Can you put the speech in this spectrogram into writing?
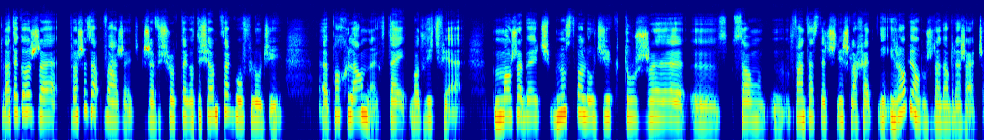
Dlatego, że proszę zauważyć, że wśród tego tysiąca głów ludzi pochylonych w tej modlitwie może być mnóstwo ludzi, którzy y, są fantastyczni, szlachetni i robią różne dobre rzeczy.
